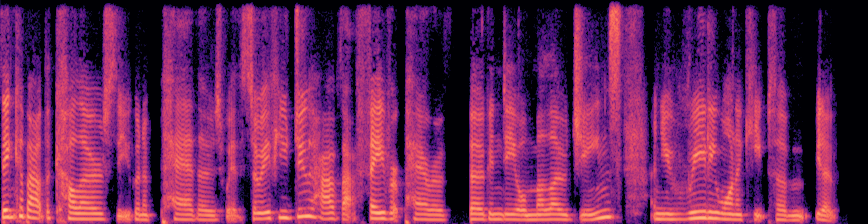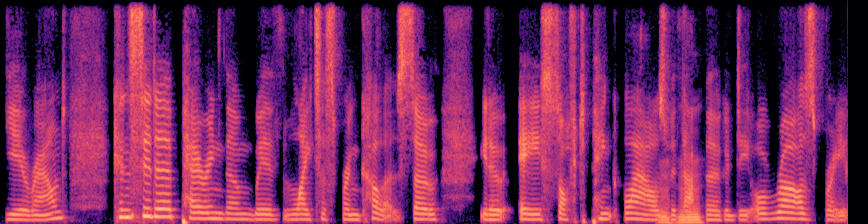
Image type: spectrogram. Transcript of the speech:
think about the colors that you're going to pair those with. So if you do have that favorite pair of burgundy or Merlot jeans and you really want to keep them, you know, year round, consider pairing them with lighter spring colors. So, you know, a soft pink blouse with that burgundy or raspberry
